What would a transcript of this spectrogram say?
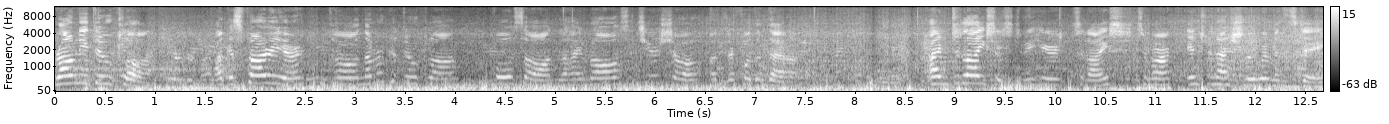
Rowney dúláán, I'm delighted to be here tonight to mark International Women's Day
